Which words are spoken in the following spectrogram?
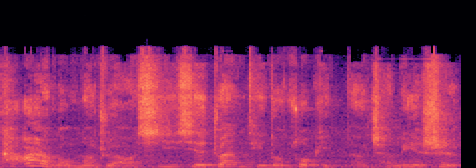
它二楼呢，主要是一些专题的作品的陈列室。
